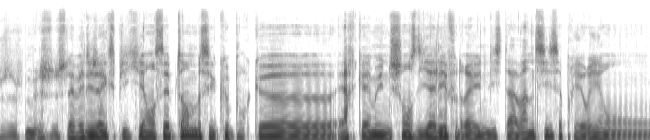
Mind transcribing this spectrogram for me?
je- je- je l'avais déjà expliqué en septembre, c'est que pour que RKM ait une chance d'y aller, il faudrait une liste à 26. A priori, on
